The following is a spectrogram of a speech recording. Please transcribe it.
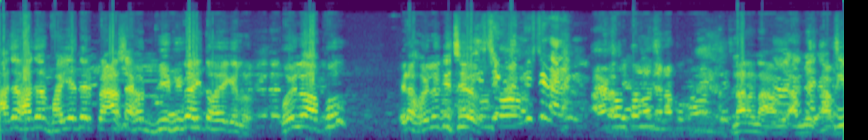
হাজার হাজার ভাইয়াদের ক্লাস এখন বি- বিবাহিত হয়ে গেল। হইল আপু? এটা হইল কিছু না না না আমি আমি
